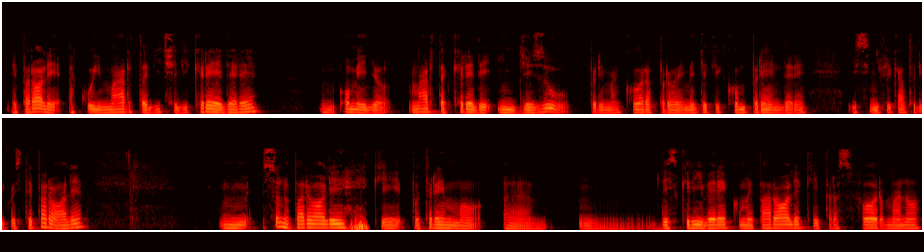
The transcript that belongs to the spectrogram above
le parole a cui Marta dice di credere, mm, o meglio, Marta crede in Gesù prima ancora probabilmente che comprendere il significato di queste parole, mm, sono parole che potremmo eh, descrivere come parole che trasformano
